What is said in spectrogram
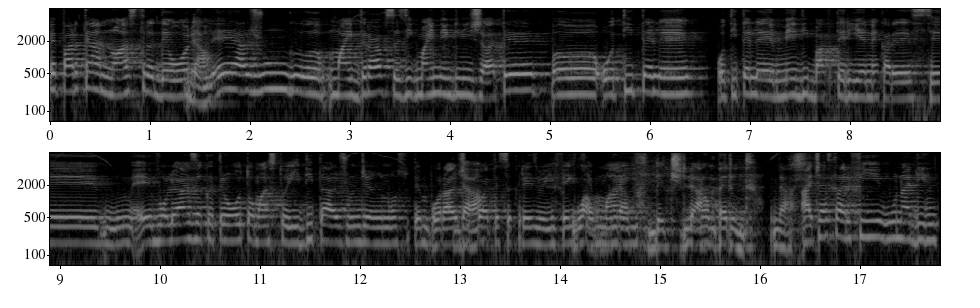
Pe partea noastră de orele da. ajung uh, mai grav, să zic, mai neglijate uh, otitele, otitele medii bacteriene care se evoluează către o otomastoidită, ajunge în osul temporal da. și poate să creeze o infecție wow, mai... Grav. Deci le da. luăm pe rând. Da. Aceasta ar fi una din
